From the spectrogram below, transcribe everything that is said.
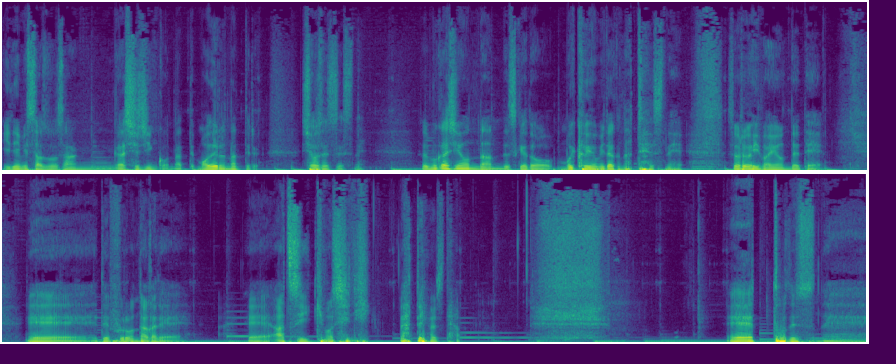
出光佐三さんが主人公になってモデルになってる小説ですね。昔読んだんですけど、もう一回読みたくなってですね、それを今読んでて、えーで、風呂の中で、えー熱い気持ちになっていました。えっとですね、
